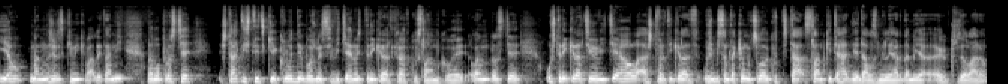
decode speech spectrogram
jeho manažerskými kvalitami, lebo proste štatisticky kľudne možné si vytiahnuť trikrát krátku slámku. Hej. Len proste už trikrát si ju vytiahol a štvrtýkrát už by som takému človeku tá, slámky ťahať nedal s miliardami akože dolárov.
